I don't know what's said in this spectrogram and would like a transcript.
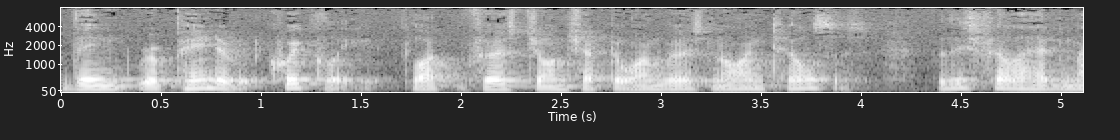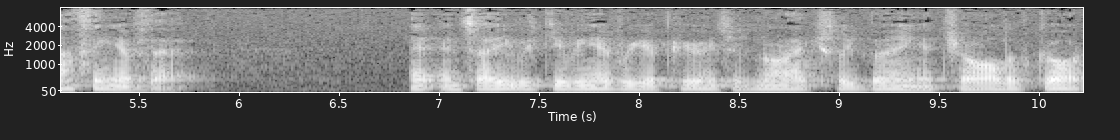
then repent of it quickly, like 1 John chapter 1 verse 9 tells us. But this fellow had nothing of that. And, and so he was giving every appearance of not actually being a child of God.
